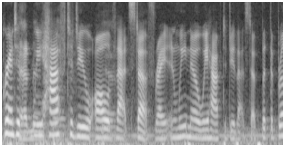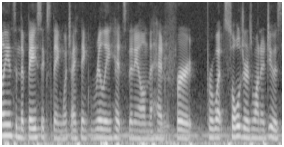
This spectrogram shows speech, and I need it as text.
granted, Admin we have to do all yeah. of that stuff, right? And we know we have to do that stuff. But the brilliance and the basics thing, which I think really hits the nail on the head for for what soldiers want to do, is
